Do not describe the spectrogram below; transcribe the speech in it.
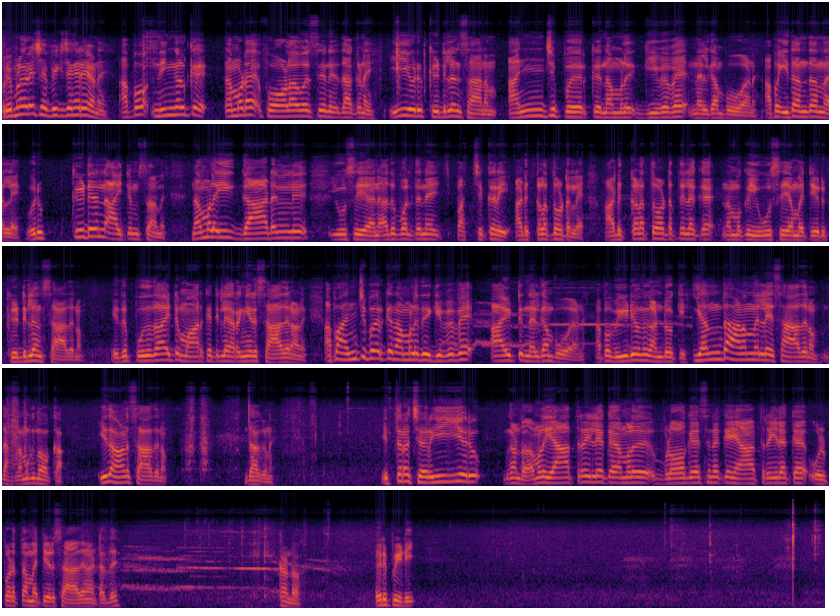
പ്രിമിളറി ഷെഫീഖ് ചങ്ങരയാണ് അപ്പോൾ നിങ്ങൾക്ക് നമ്മുടെ ഫോളോവേഴ്സിന് ഇതാക്കണേ ഈ ഒരു കിടിലൻ സാധനം അഞ്ച് പേർക്ക് നമ്മൾ ഗിവ് അവേ നൽകാൻ പോവുകയാണ് അപ്പോൾ ഇതെന്താണെന്നല്ലേ ഒരു കിടിലൻ ഐറ്റംസ് ആണ്. നമ്മൾ ഈ ഗാർഡനിൽ യൂസ് ചെയ്യാൻ അതുപോലെ തന്നെ പച്ചക്കറി അടുക്കളത്തോട്ടല്ലേ? അടുക്കളത്തോട്ടത്തിലൊക്കെ നമുക്ക് യൂസ് ചെയ്യാൻ പറ്റിയ ഒരു കിടിലൻ സാധനം. ഇത് പുതുതായിട്ട് മാർക്കറ്റിൽ ഇറങ്ങിയൊരു സാധനമാണ്. അപ്പോൾ അഞ്ച് പേർക്ക് നമ്മളിത് ഗിവ് അവേ ആയിട്ട് നൽകാൻ പോവുകയാണ് അപ്പോൾ വീഡിയോ ഒന്ന് കണ്ടു നോക്കി. എന്താണെന്നല്ലേ സാധനം? ഇതാ നമുക്ക് നോക്കാം. ഇതാണ് സാധനം. ഇതാക്കണേ. ഇത്ര ചെറിയൊരു കണ്ടോ നമ്മൾ യാത്രയിലൊക്കെ നമ്മൾ വ്ളോഗേഴ്സിനൊക്കെ യാത്രയിലൊക്കെ ഉൾപ്പെടുത്താൻ പറ്റിയൊരു സാധനം കേട്ടത് കണ്ടോ ഒരു പിടി.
